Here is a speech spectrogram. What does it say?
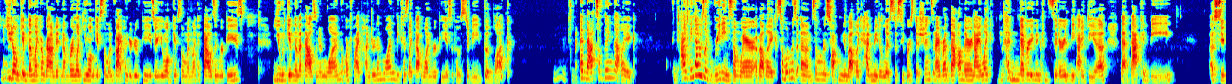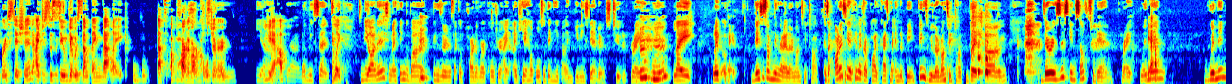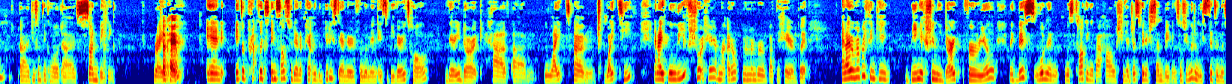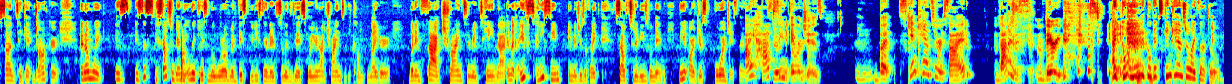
you don't give them like a rounded number like you won't give someone 500 rupees or you won't give someone like a thousand rupees you would give them a thousand and one or 501 because like that one rupee is supposed to be good luck Mhm. and that's something that like i think i was like reading somewhere about like someone was um someone was talking about like had made a list of superstitions and i read that on there and i like had never even considered the idea that that could be a superstition i just assumed it was something that like that's a part of our culture. Yeah, Yeah. yeah, that makes sense. Like to be honest, when I think about things that are just like a part of our culture, I, I can't help also thinking about like beauty standards too, right? Mm-hmm. Like, like okay, this is something that I learned on TikTok because honestly, I feel like our podcast might end up being things we learned on TikTok. But um, there is this in South Sudan, right? Women, Yeah. women uh, do something called uh, sunbathing, right? Okay. And it's a pra- like in South Sudan. Apparently, the beauty standard for women is to be very tall, very dark, have um, light um, white teeth, and I believe short hair. I'm not. I don't remember about the hair, but and I remember thinking, being extremely dark for real. Like this woman was talking about how she had just finished sunbathing, so she literally sits in the sun to get darker, and I'm like. Is, is this is South Sudan the only place in the world where this beauty standard still exists where you're not trying to become lighter but in fact trying to retain that. And like, you've, have you seen images of like South Sudanese women? They are just gorgeous. They're I have seen dark. images, Mhm. but skin cancer aside, that is very interesting. I don't know if they'll get skin cancer like that though.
